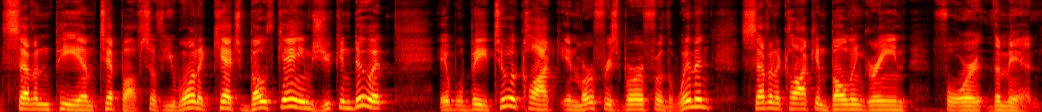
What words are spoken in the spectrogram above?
7 p.m. tip off. So if you want to catch both games, you can do it. It will be 2 o'clock in Murfreesboro for the women, 7 o'clock in Bowling Green for the men.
